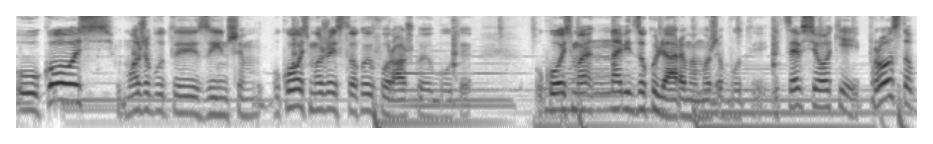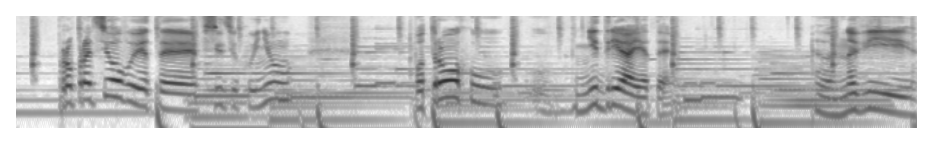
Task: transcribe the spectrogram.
У когось може бути з іншим, у когось може і з такою фуражкою бути, у когось навіть з окулярами може бути. І це все окей. Просто пропрацьовуєте всю цю хуйню, потроху внідряєте е, нові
